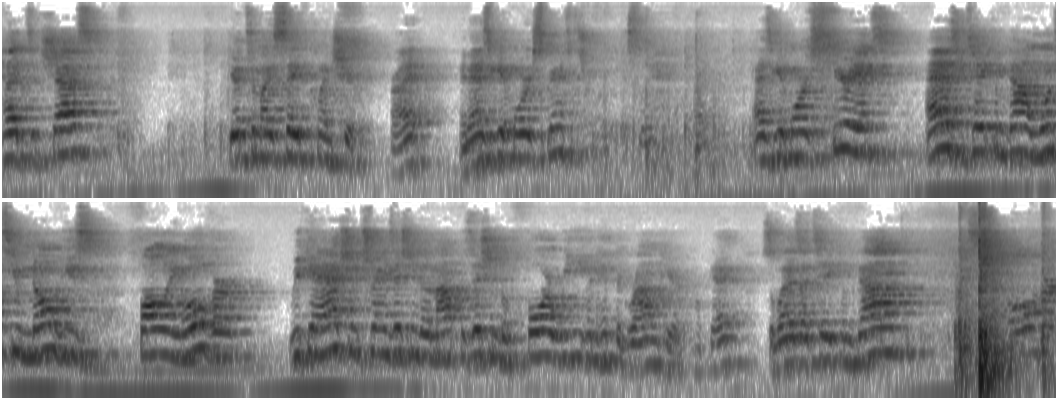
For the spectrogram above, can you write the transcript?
head to chest, Get to my safe clinch here. right? And as you get more experience? As you get more experience, as you take him down, once you know he's falling over, we can actually transition to the mount position before we even hit the ground here. Okay? So as I take him down, I step over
